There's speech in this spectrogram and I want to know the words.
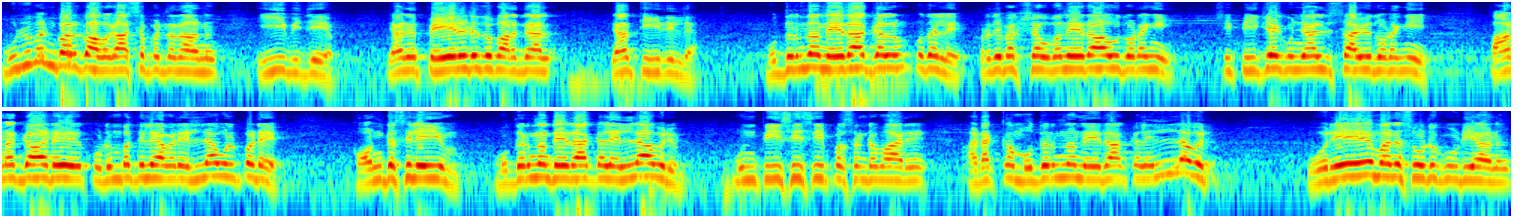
മുഴുവൻ പേർക്കും അവകാശപ്പെട്ടതാണ് ഈ വിജയം. ഞാൻ പേരെടുത്ത് പറഞ്ഞാൽ ഞാൻ തീരില്ല. മുതിർന്ന നേതാക്കൾ മുതൽ പ്രതിപക്ഷ ഉപനേതാവ് തുടങ്ങി ശ്രീ പി കെ കുഞ്ഞാലി സാഹിബ് തുടങ്ങി പാണക്കാട് കുടുംബത്തിലെ അവരെല്ലാം ഉൾപ്പെടെ കോൺഗ്രസിലെയും മുതിർന്ന നേതാക്കൾ എല്ലാവരും മുൻ പി സി സി പ്രസിഡന്റുമാർ അടക്കം മുതിർന്ന നേതാക്കൾ എല്ലാവരും ഒരേ മനസ്സോടു കൂടിയാണ്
